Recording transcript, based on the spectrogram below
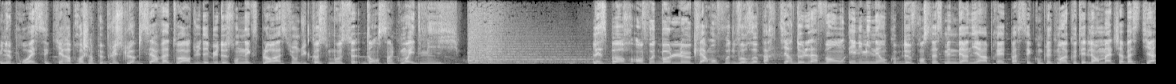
une prouesse qui rapproche un peu plus l'observatoire du début de son exploration du cosmos dans cinq mois et demi. Les sports en football, le Clermont Foot veut repartir de l'avant, éliminé en Coupe de France la semaine dernière après être passé complètement à côté de leur match à Bastia.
